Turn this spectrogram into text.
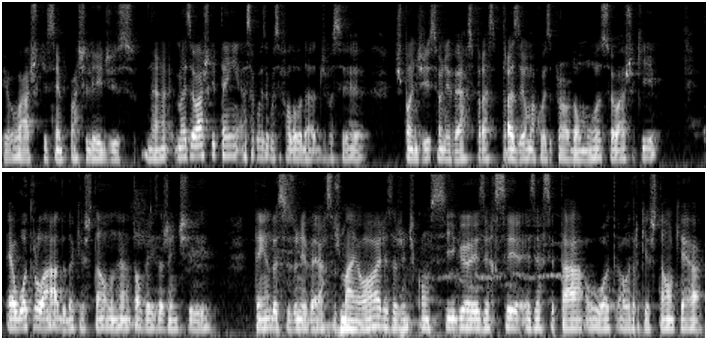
eu acho que sempre partilhei disso, né? Mas eu acho que tem essa coisa que você falou da, de você expandir seu universo para trazer uma coisa para hora do almoço. Eu acho que é o outro lado da questão, né? Talvez a gente tendo esses universos maiores, a gente consiga exercer, exercitar o outro, a outra questão que é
